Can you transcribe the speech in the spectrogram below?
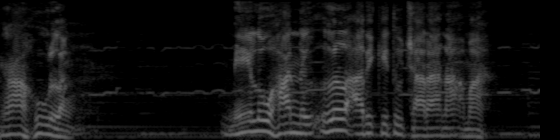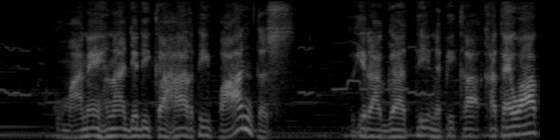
ngahuleng. miluhan neul ari itu cara namah ku manehna jadi kaharti pantes. Wiragati nepi ka katewak.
